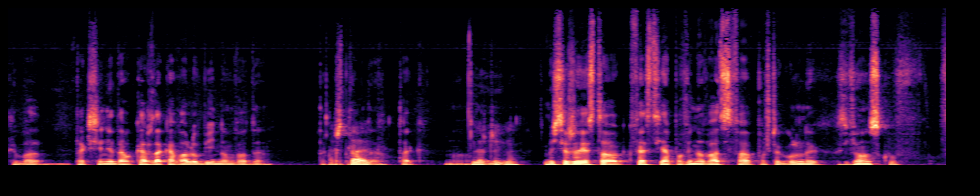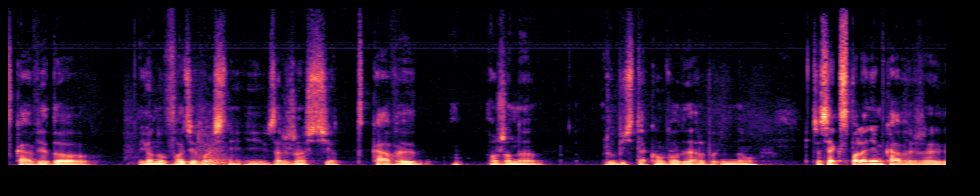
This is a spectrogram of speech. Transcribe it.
chyba tak się nie dało. Każda kawa lubi inną wodę. tak Aż naprawdę. tak? Tak. no. Dlaczego? I myślę, że jest to kwestia powinowactwa poszczególnych związków w kawie do jonu w wodzie właśnie i w zależności od kawy może ona lubić taką wodę albo inną. To jest jak z paleniem kawy, że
